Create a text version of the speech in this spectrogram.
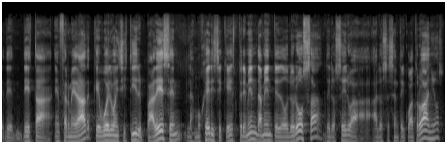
de, esta enfermedad, que vuelvo a insistir, padecen las mujeres y que es tremendamente dolorosa, de los 0 a, los 64 años.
